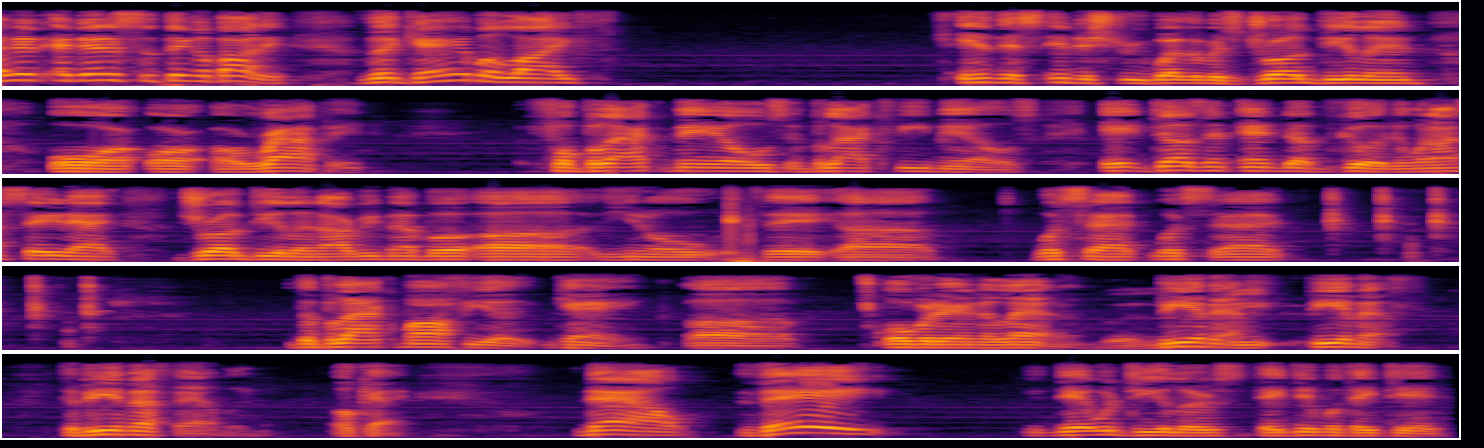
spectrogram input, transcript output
And then, and then it's the thing about it. The game of life in this industry, whether it's drug dealing or, or, or rapping, for black males and black females, it doesn't end up good. And when I say that drug dealing, I remember, uh, you know, the uh, what's that? What's that? The Black Mafia gang uh, over there in Atlanta, BMF, BMF, the BMF family. Okay, now they they were dealers. They did what they did,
